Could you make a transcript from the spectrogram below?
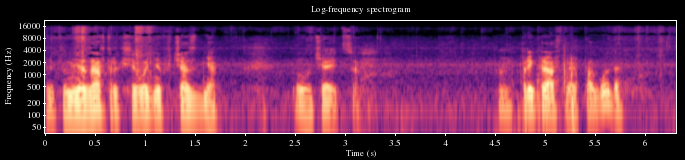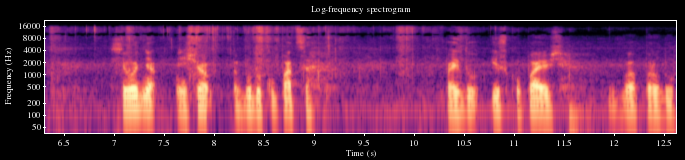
Это у меня завтрак сегодня в час дня получается. Прекрасная погода. Сегодня еще буду купаться. Пойду искупаюсь в пруду.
